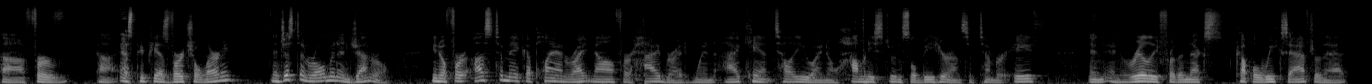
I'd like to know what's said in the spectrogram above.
uh, for uh, SPPS virtual learning and just enrollment in general. You know, for us to make a plan right now for hybrid when I can't tell you I know how many students will be here on September 8th and, and really for the next couple weeks after that,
